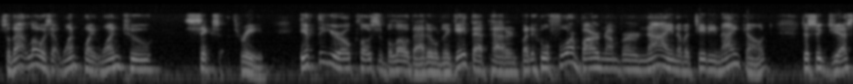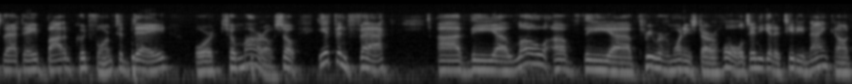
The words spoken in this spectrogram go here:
So that low is at 1.1263. If the euro closes below that, it will negate that pattern, but it will form bar number nine of a TD9 count to suggest that a bottom could form today or tomorrow. So, if in fact uh, the uh, low of the uh, Three River Morning Star holds, and you get a TD9 count.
